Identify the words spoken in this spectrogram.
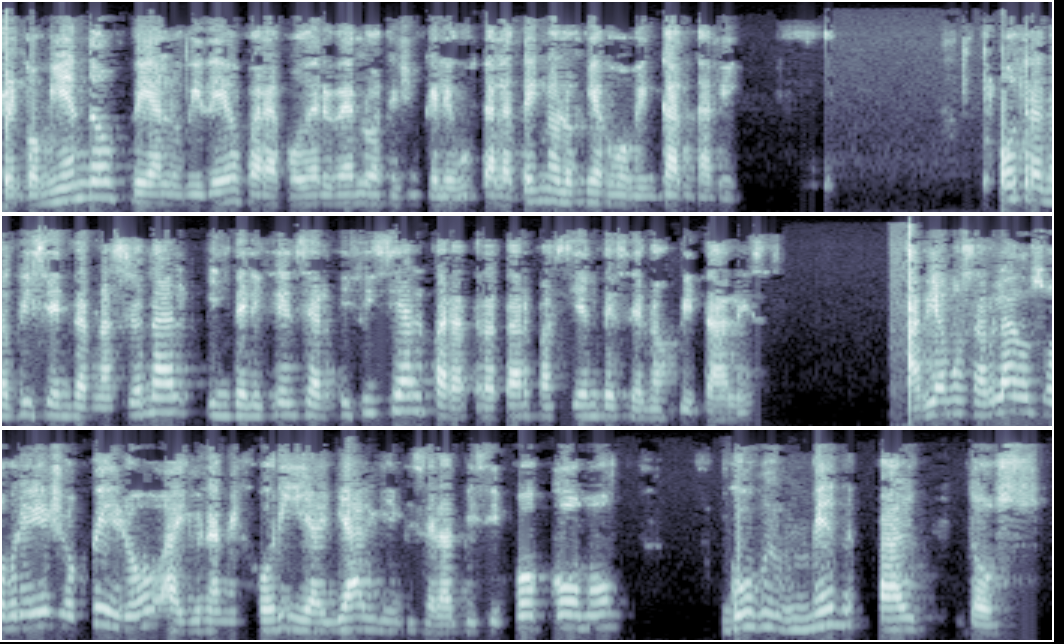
Recomiendo, vean los videos para poder verlo a aquellos que les gusta la tecnología como me encanta a mí. Otra noticia internacional, inteligencia artificial para tratar pacientes en hospitales. Habíamos hablado sobre ello, pero hay una mejoría y alguien que se la anticipó como Google MedPal 2,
